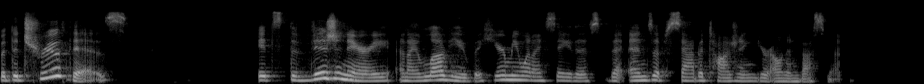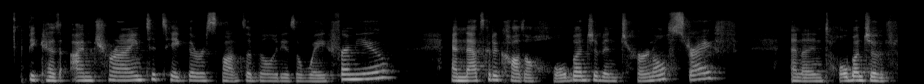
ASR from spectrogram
But the truth is, it's the visionary, and I love you, but hear me when I say this, that ends up sabotaging your own investment because I'm trying to take the responsibilities away from you and that's going to cause a whole bunch of internal strife and a whole bunch of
